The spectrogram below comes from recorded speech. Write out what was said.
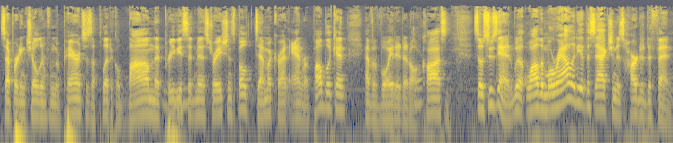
Separating children from their parents is a political bomb that previous administrations, both Democrat and Republican, have avoided at all costs. So, Suzanne, while the morality of this action is hard to defend,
